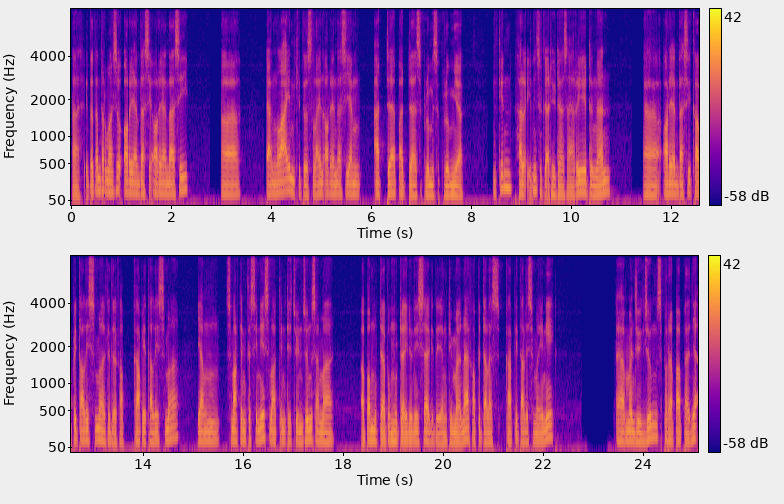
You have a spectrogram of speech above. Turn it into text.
Nah, itu kan termasuk orientasi-orientasi uh, yang lain gitu selain orientasi yang ada pada sebelum-sebelumnya. Mungkin hal ini juga didasari dengan uh, orientasi kapitalisme gitu. Kapitalisme yang semakin ke sini semakin dijunjung sama pemuda-pemuda Indonesia gitu yang di mana kapitalis kapitalisme ini uh, menjunjung seberapa banyak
